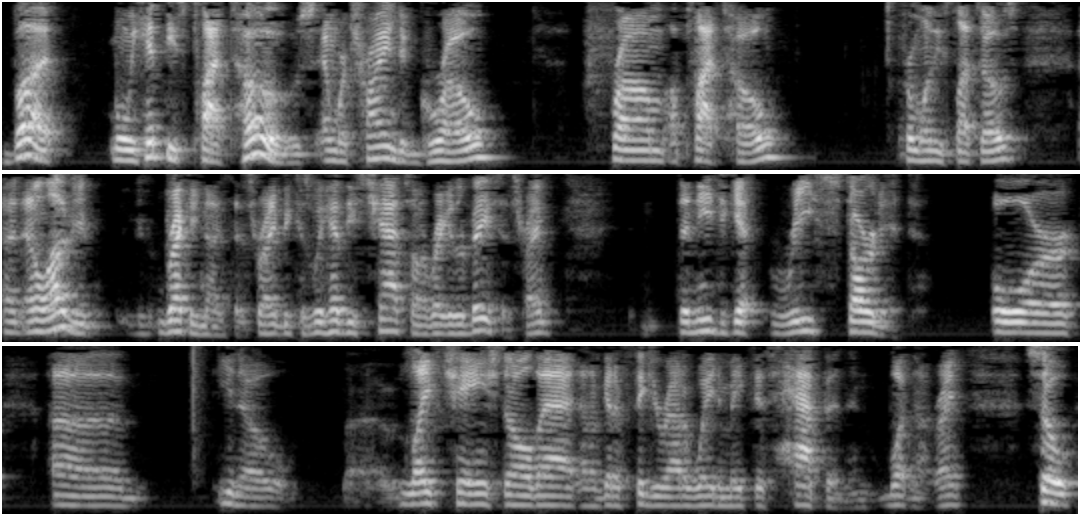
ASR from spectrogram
But when we hit these plateaus and we're trying to grow from a plateau, from one of these plateaus, and, and a lot of you recognize this, right? Because we have these chats on a regular basis, right? The need to get restarted or, uh, you know, uh, life changed and all that, and I've got to figure out a way to make this happen and whatnot, right? So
